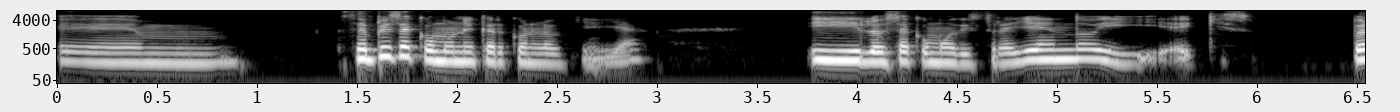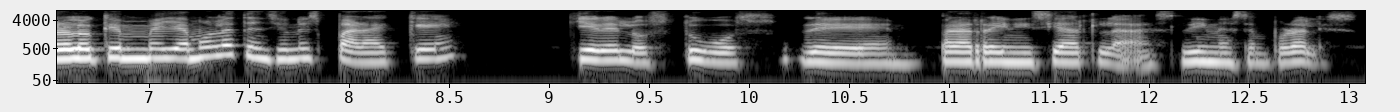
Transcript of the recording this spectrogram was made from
em, se empieza a comunicar con Loki, ¿ya? Y lo está como distrayendo y X. Pero lo que me llamó la atención es para qué quiere los tubos de, para reiniciar las líneas temporales.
